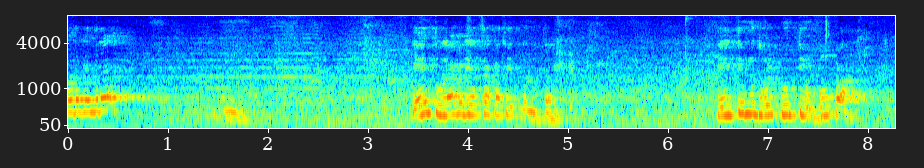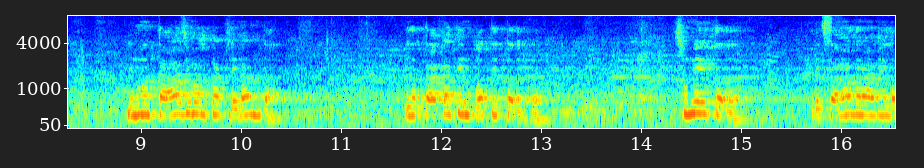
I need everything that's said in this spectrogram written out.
ಹೊಡೆದಂದ್ರೆ ಏನ್ ಉಳ್ಳಾಗಡ್ಡಿ ಹೆಚ್ಚಾಕತ್ತಿದ್ಲಂತ ಹೆಂಡತಿ ಮುಂದೆ ಹೋಗಿ ಕುಂತೀವಿ, ಭೂಪ. ನಿನ್ಗೊಂದು ತಾಜ್ ಮಹಲ್ ಕಟ್ಲಿನ ಅಂತ? ಇದ್ರ ತಾಕತ್ತೇನು ಗೊತ್ತಿತ್ತು ಅದಕ್ಕೆ ಸುಮ್ಮನೆ ಇತ್ತದ. ಇದಕ್ಕೆ ಸಮಾಧಾನ ಆಗಲಿಲ್ಲ.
